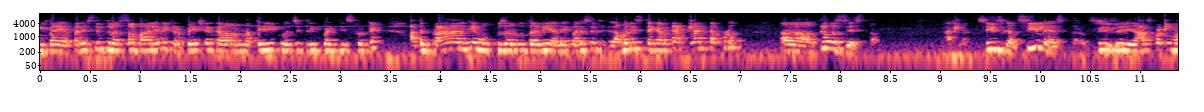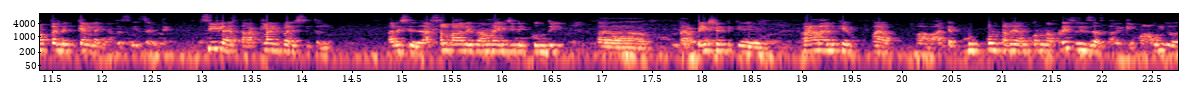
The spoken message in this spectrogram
ఈ భయ- పరిస్థితులు అసలు బాగాలేవు ఇక్కడ పేషెంట్ ఎవరన్నా తెలియక వచ్చి ట్రీట్మెంట్ తీసుకుంటే అతని ప్రాణానికే ముప్పు జరుగుతుంది అనే పరిస్థితి గమనిస్తే కనుక అట్లాంటప్పుడు క్లోజ్ చేస్తాం. అట్లా. సీజ్ కాదు సీల్ వేస్తారు. సీజ్ హాస్పిటల్ మొత్తం ఎత్తుకెళ్ళాం కదా సీజ్ అంటే. సీల్ వేస్తారు అట్లాంటి పరిస్థితులు పరిస్థితి. అసలు బాగాలేదు అన్హైజీనిక్ ఉంది. పేషెంట్కి ప్రాణానికి అంటే ముప్పు ఉంటుంది అనుకున్నప్పుడే సీజ్ చేస్తారు. ఇట్లా మామూలుగా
